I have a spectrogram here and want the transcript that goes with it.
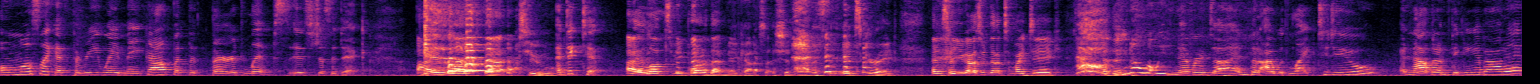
almost like a three way makeout, but the third lips is just a dick. I love that too. A dick tip. I love to be part of that makeout session. Honestly, it's great. And so you guys are down to my dick, and then you know what we've never done that I would like to do? And now that I'm thinking about it,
